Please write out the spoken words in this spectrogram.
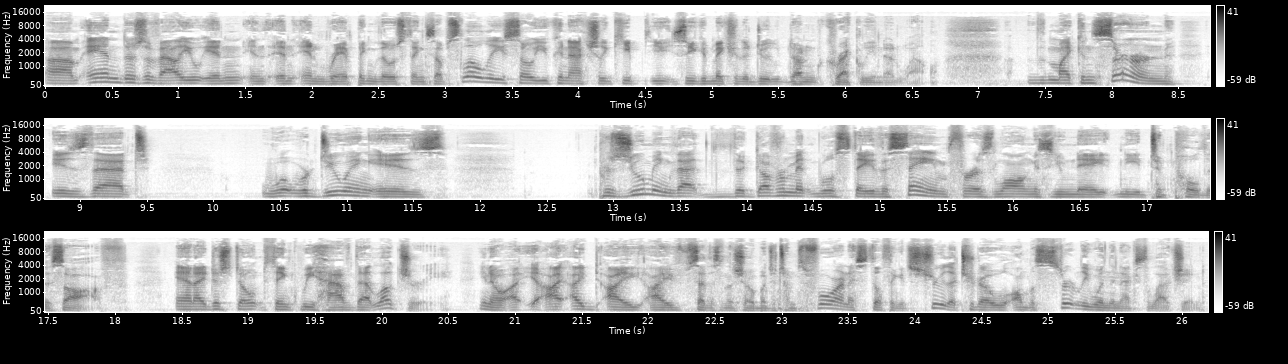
Um, and there's a value in, in, in, in, ramping those things up slowly so you can actually keep, so you can make sure they're do, done correctly and done well my concern is that what we're doing is presuming that the government will stay the same for as long as you na- need to pull this off. and I just don't think we have that luxury. You know, I, I, I, I, I've said this on the show a bunch of times before, and I still think it's true that Trudeau will almost certainly win the next election,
